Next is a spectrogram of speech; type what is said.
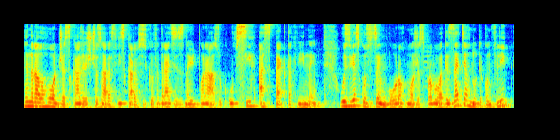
Генерал Годжес каже, що зараз війська Російської Федерації зазнають поразок у всіх аспектах війни. У зв'язку з цим ворог може спробувати затягнути конфлікт,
